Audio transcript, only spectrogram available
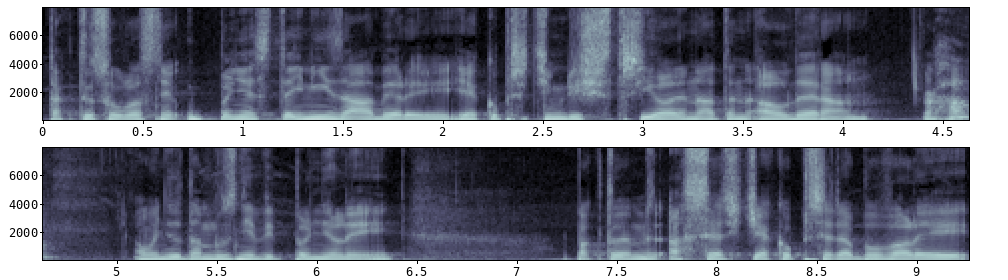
tak to jsou vlastně úplně stejný záběry, jako předtím, když stříleli na ten Alderan. Aha. A oni to tam různě vyplnili, pak to asi ještě jako předabovali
